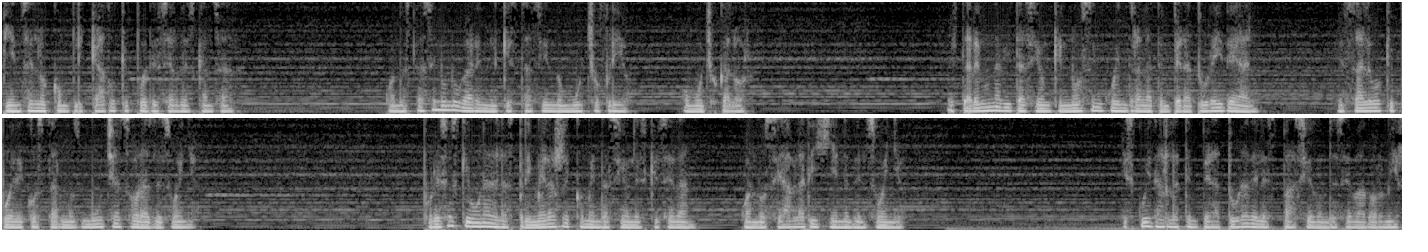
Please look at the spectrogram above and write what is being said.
Piensa en lo complicado que puede ser descansar cuando estás en un lugar en el que está haciendo mucho frío o mucho calor. Estar en una habitación que no se encuentra a la temperatura ideal es algo que puede costarnos muchas horas de sueño. Por eso es que una de las primeras recomendaciones que se dan cuando se habla de higiene del sueño es cuidar la temperatura del espacio donde se va a dormir.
